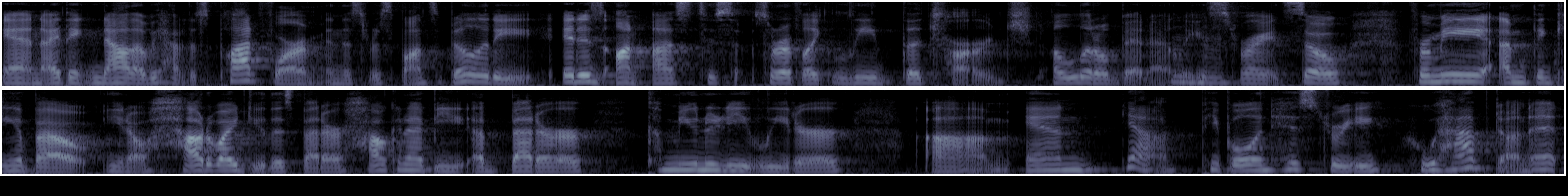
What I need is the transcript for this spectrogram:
And I think now that we have this platform and this responsibility, it is on us to sort of like lead the charge a little bit at mm-hmm. least, right? So for me, I'm thinking about, you know, how do I do this better? How can I be a better community leader? Um, and yeah, people in history who have done it.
